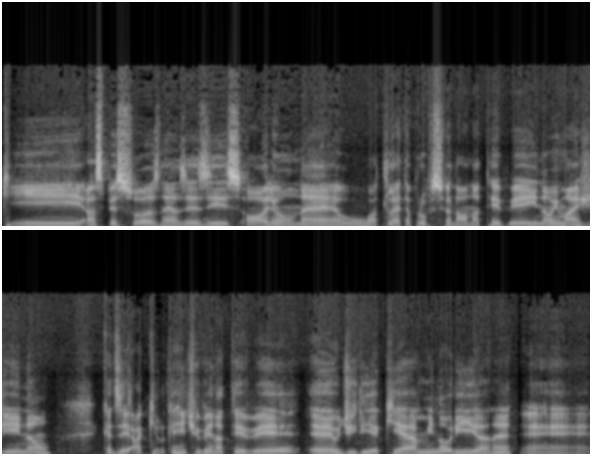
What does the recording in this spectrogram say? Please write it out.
que as pessoas, né, às vezes olham, né, o atleta profissional na TV e não imaginam. Quer dizer, aquilo que a gente vê na TV, é, eu diria que é a minoria, né? É,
